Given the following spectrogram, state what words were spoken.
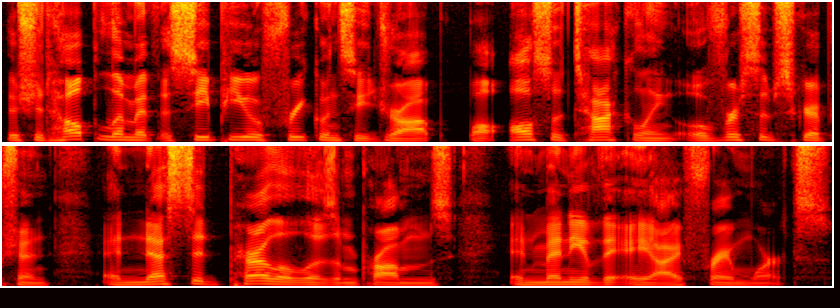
This should help limit the CPU frequency drop while also tackling oversubscription and nested parallelism problems in many of the AI frameworks.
